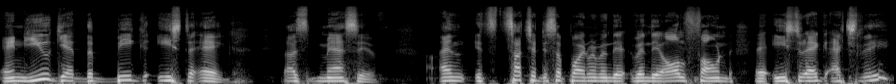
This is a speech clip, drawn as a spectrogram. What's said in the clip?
and you get the big Easter egg. That's massive. And it's such a disappointment when they when they all found an Easter egg actually,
